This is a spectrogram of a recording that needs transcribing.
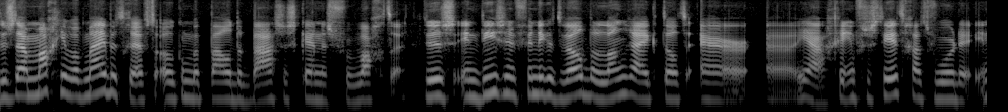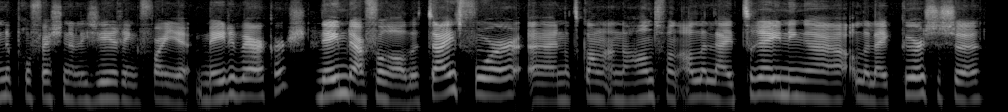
Dus daar mag je wat mij betreft ook een bepaalde basiskennis verwachten. Dus in die zin vind ik het wel belangrijk dat er eh, ja, geïnvesteerd gaat worden in de professionalisering van je medewerkers. Neem daar vooral de tijd voor. eh, en dat kan aan de hand van allerlei trainingen, allerlei cursussen.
